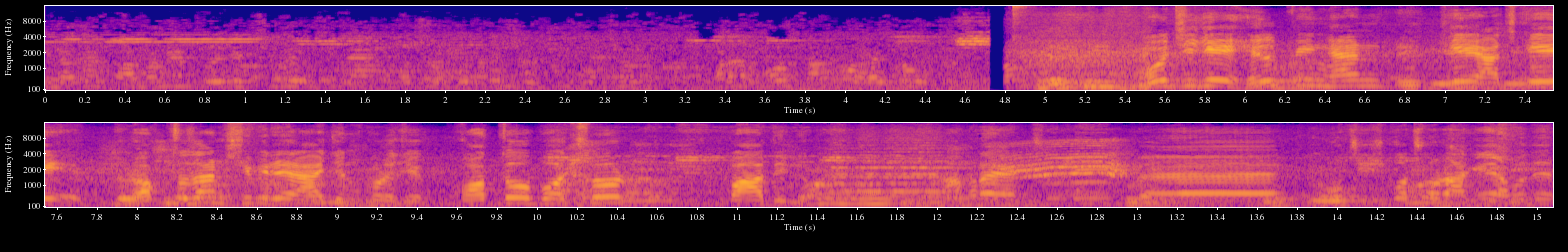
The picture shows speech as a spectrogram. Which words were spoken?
এনাদের পার্মানেন্ট প্রজেক্ট ছিল বছর করতেন পঁচিশ বছর করার পর তারপর হয়তো বলছি যে হেল্পিং হ্যান্ড যে আজকে রক্তদান শিবিরের আয়োজন করেছে কত বছর পা দিল? আমরা অ্যাকচুয়ালি পঁচিশ বছর আগে আমাদের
